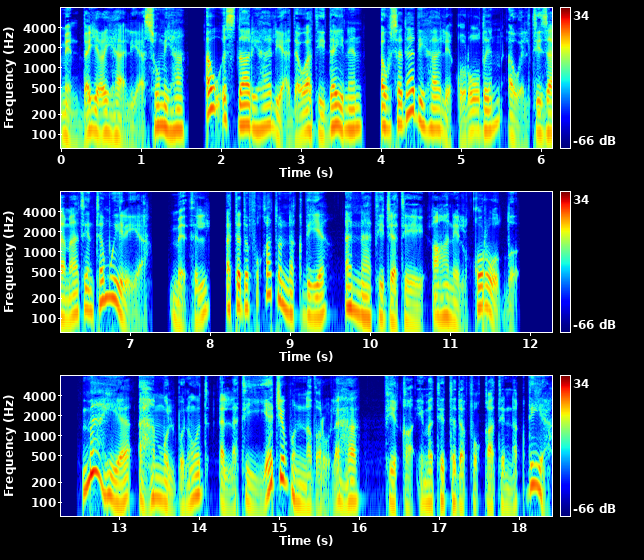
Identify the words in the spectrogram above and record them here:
من بيعها لأسهمها أو إصدارها لأدوات دين أو سدادها لقروض أو التزامات تمويلية مثل التدفقات النقدية الناتجة عن القروض. ما هي أهم البنود التي يجب النظر لها في قائمة التدفقات النقدية؟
